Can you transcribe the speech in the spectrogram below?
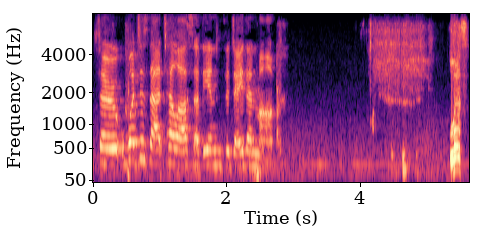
So, what does that tell us at the end of the day, then, Mark? Less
